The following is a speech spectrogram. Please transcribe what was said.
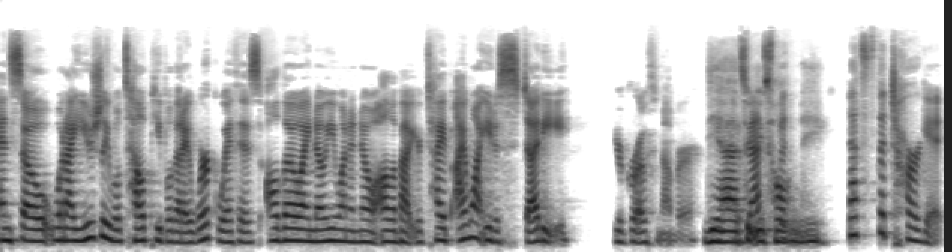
And so what I usually will tell people that I work with is, although I know you want to know all about your type, I want you to study your growth number. Yeah. That's what that's you told the, me. That's the target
